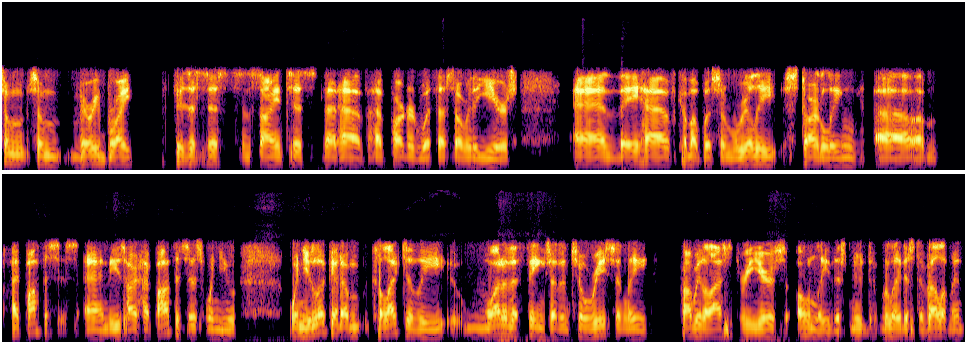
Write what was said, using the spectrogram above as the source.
some some very bright physicists and scientists that have, have partnered with us over the years, and they have come up with some really startling um, hypothesis. And these are hypotheses when you when you look at them collectively, one of the things that until recently, probably the last three years only, this new latest development,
